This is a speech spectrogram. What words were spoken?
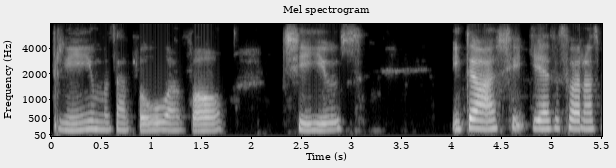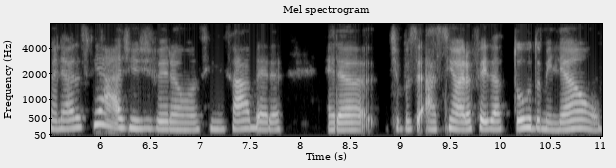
Primos, avô, avó, tios. Então, acho que essas foram as melhores viagens de verão, assim, sabe? Era, era tipo, a senhora fez a tour do milhão,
